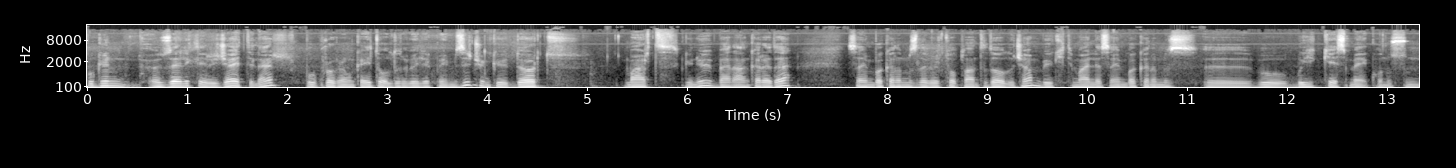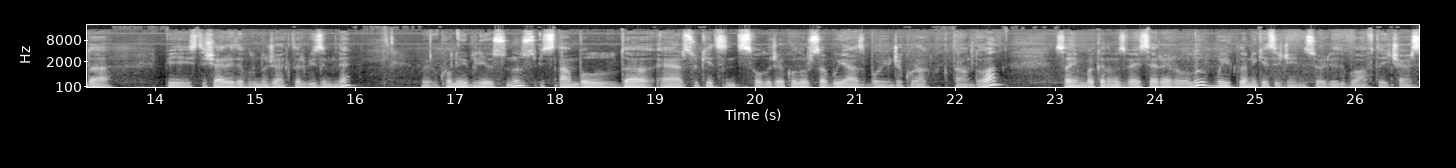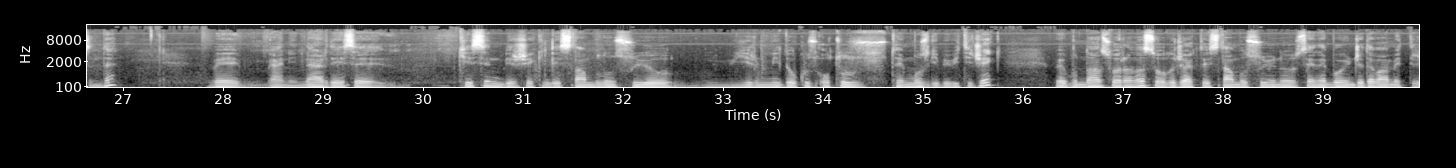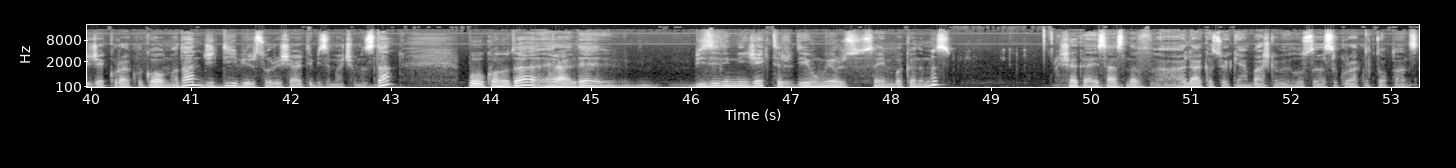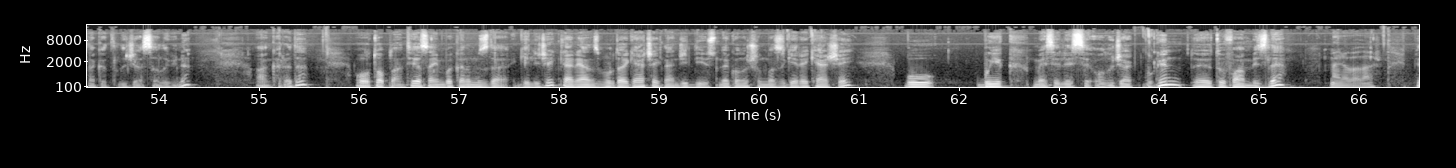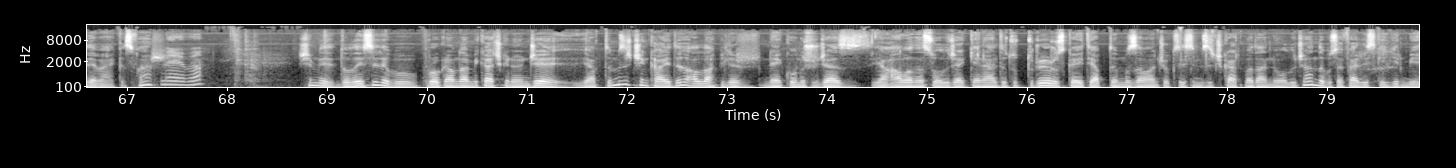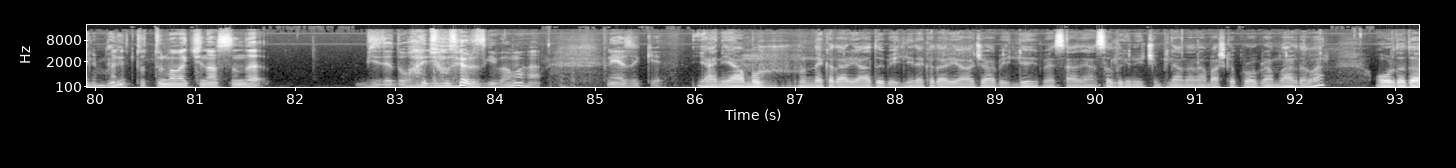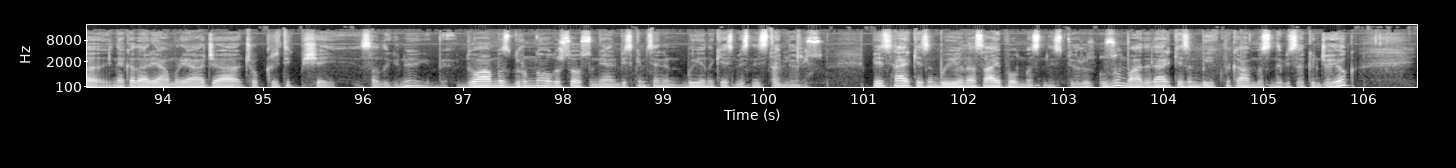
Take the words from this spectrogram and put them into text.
Bugün özellikle rica ettiler bu programın kayıt olduğunu belirtmemizi. Çünkü 4 Mart günü ben Ankara'da Sayın Bakanımızla bir toplantıda olacağım. Büyük ihtimalle Sayın Bakanımız e, bu bıyık kesme konusunda bir istişarede bulunacaktır bizimle. E, konuyu biliyorsunuz. İstanbul'da eğer su kesintisi olacak olursa bu yaz boyunca kuraklıktan doğan Sayın Bakanımız Veysel Eroğlu bıyıklarını keseceğini söyledi bu hafta içerisinde ve yani neredeyse kesin bir şekilde İstanbul'un suyu 29-30 Temmuz gibi bitecek ve bundan sonra nasıl olacaktı İstanbul suyunu sene boyunca devam ettirecek kuraklık olmadan ciddi bir soru işareti bizim açımızdan. Bu konuda herhalde bizi dinleyecektir diye umuyoruz Sayın Bakanımız. Şaka esasında alakası yok yani başka bir uluslararası kuraklık toplantısına katılacağız salı günü Ankara'da. O toplantıya Sayın Bakanımız da gelecekler. Yalnız burada gerçekten ciddi üstünde konuşulması gereken şey bu bıyık meselesi olacak bugün. E, Tufan bizle. Merhabalar. Bir de Belkıs var. Merhaba. Şimdi dolayısıyla bu programdan birkaç gün önce yaptığımız için kaydı Allah bilir ne konuşacağız ya hava nasıl olacak genelde tutturuyoruz kayıt yaptığımız zaman çok sesimizi çıkartmadan ne olacağını da bu sefer riske girmeyelim dedik. Hani tutturmamak için aslında biz de doğacı oluyoruz gibi ama ne yazık ki. Yani yağmurun ne kadar yağdığı belli, ne kadar yağacağı belli. Mesela yani salı günü için planlanan başka programlar da var. Orada da ne kadar yağmur yağacağı çok kritik bir şey salı günü. Duamız durum ne olursa olsun yani biz kimsenin bıyığını kesmesini istemiyoruz. Biz herkesin bıyığına sahip olmasını istiyoruz. Uzun vadede herkesin bıyıklı kalmasında bir sakınca yok.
